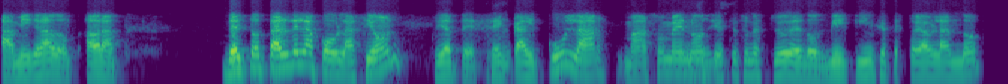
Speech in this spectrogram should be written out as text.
ha migrado. Ahora, del total de la población, fíjate, se calcula más o menos, y este es un estudio de 2015, te estoy hablando,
